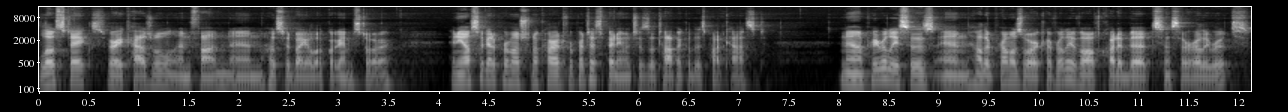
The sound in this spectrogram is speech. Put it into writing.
low stakes, very casual and fun, and hosted by your local game store. And you also get a promotional card for participating, which is the topic of this podcast. Now, pre releases and how their promos work have really evolved quite a bit since their early roots.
